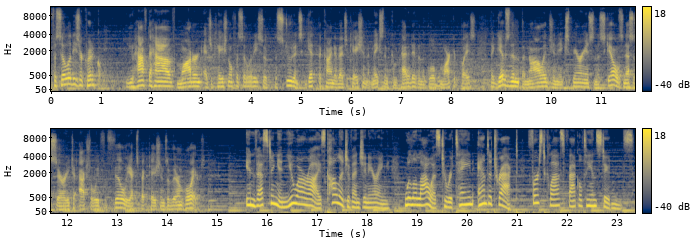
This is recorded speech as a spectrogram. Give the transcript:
Facilities are critical. You have to have modern educational facilities so that the students get the kind of education that makes them competitive in the global marketplace, that gives them the knowledge and the experience and the skills necessary to actually fulfill the expectations of their employers. Investing in URI's College of Engineering will allow us to retain and attract first-class faculty and students.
